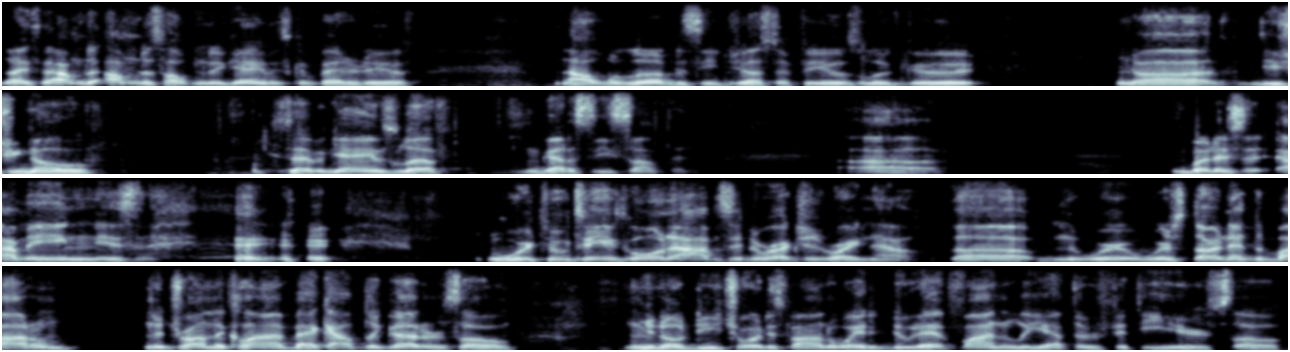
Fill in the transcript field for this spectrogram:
like I said, I'm I'm just hoping the game is competitive. I would love to see Justin Fields look good. Uh, as you know, seven games left. We got to see something. Uh, but it's, I mean, it's we're two teams going in opposite directions right now. Uh, we're we're starting at the bottom and trying to climb back out the gutter. So, you know, Detroit has found a way to do that finally after 50 years. So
